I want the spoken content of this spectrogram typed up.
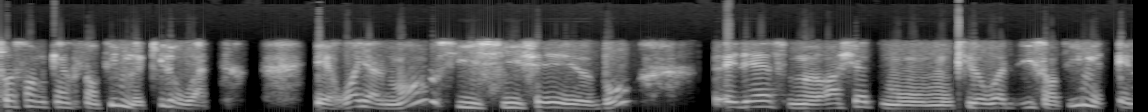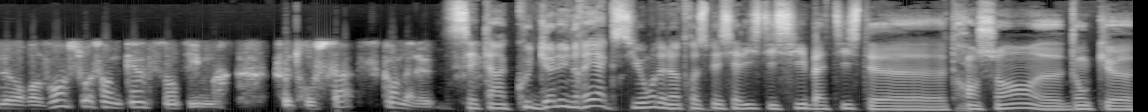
75 centimes le kilowatt. Et royalement, si- s'il fait beau, EDF me rachète mon, mon kilowatt 10 centimes et le revend 75 centimes. Je trouve ça scandaleux. C'est un coup de gueule, une réaction de notre spécialiste ici, Baptiste euh, Tranchant. Euh, donc, euh,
